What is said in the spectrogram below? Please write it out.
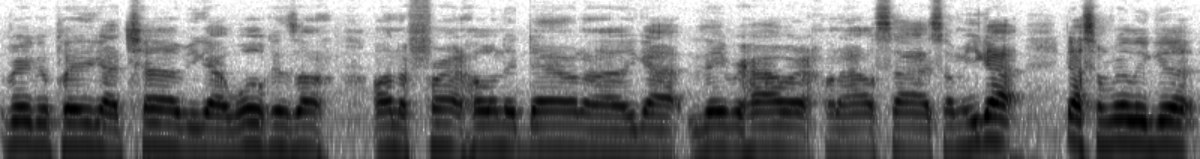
very good players. You got Chubb. You got Wilkins on on the front holding it down. Uh, you got Xavier Howard on the outside. So I mean, you got you got some really good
